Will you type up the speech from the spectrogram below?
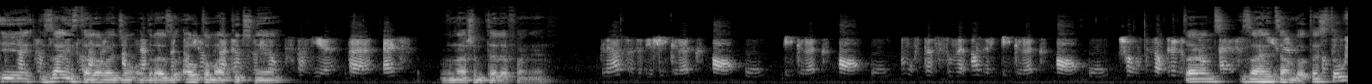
i zainstalować ją od razu automatycznie w naszym telefonie. Tak więc zachęcam do testów.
